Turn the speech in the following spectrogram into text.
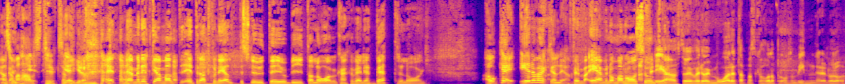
en gammal halsduk som ligger ett, nej, men ett gammalt, ett rationellt beslut är ju att byta lag och kanske välja ett bättre lag. Okej, är det verkligen det? För även om man har Ja, för sunt... det, alltså, vadå, är målet att man ska hålla på de som vinner? Eller vadå?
